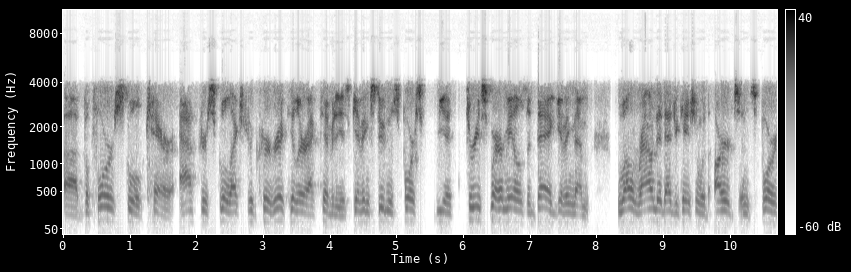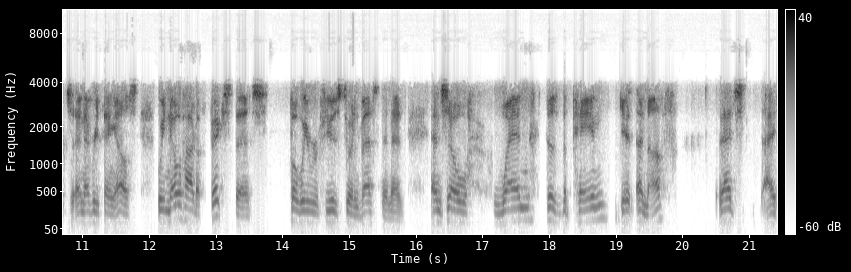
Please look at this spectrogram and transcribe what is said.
uh, before school care, after school extracurricular activities, giving students four, you know, three square meals a day, giving them well rounded education with arts and sports and everything else. We know how to fix this, but we refuse to invest in it. And so, when does the pain get enough? That's I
